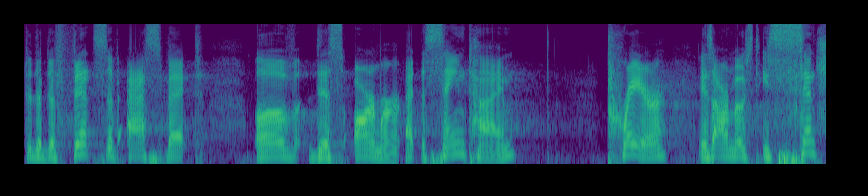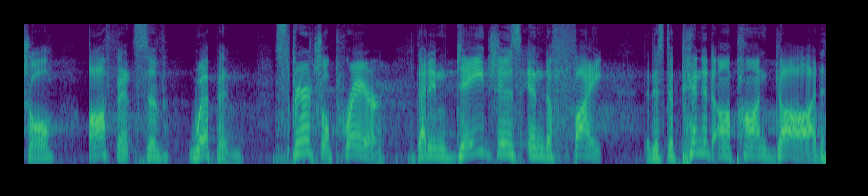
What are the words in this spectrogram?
to the defensive aspect of this armor, at the same time, prayer is our most essential offensive weapon. Spiritual prayer that engages in the fight that is dependent upon God,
